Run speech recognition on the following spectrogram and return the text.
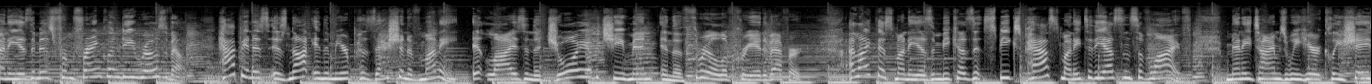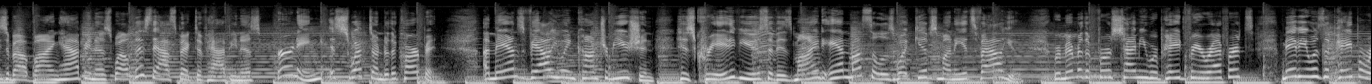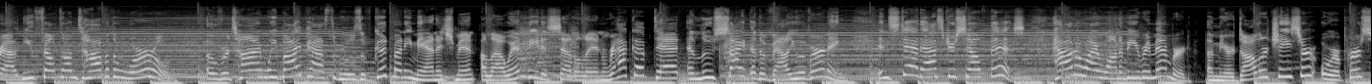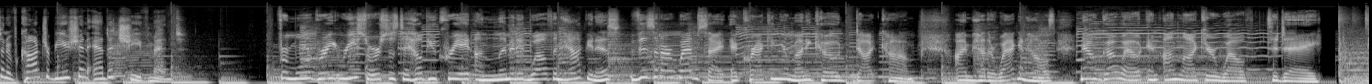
Moneyism is from Franklin D. Roosevelt. Happiness is not in the mere possession of money. It lies in the joy of achievement, in the thrill of creative effort. I like this moneyism because it speaks past money to the essence of life. Many times we hear cliches about buying happiness, while this aspect of happiness, earning, is swept under the carpet. A man's valuing contribution, his creative use of his mind and muscle is what gives money its value. Remember the first time you were paid for your efforts? Maybe it was a paper route and you felt on top of the world. Over time, we bypass the rules of good money management, allow envy to settle in, rack up debt, and lose sight of the value of earning. Instead, ask yourself this How do I want to be remembered? A mere dollar chaser or a person of contribution and achievement? For more great resources to help you create unlimited wealth and happiness, visit our website at crackingyourmoneycode.com. I'm Heather Wagenhals. Now go out and unlock your wealth today.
